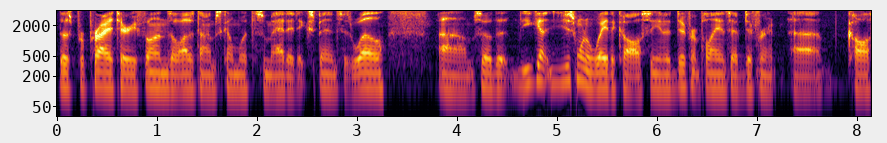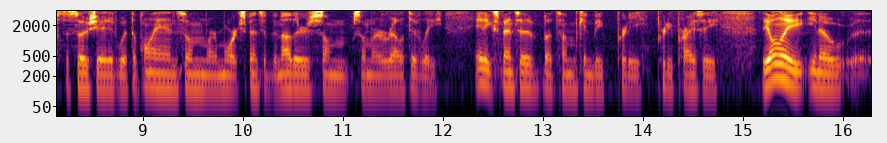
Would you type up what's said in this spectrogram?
those proprietary funds a lot of times come with some added expense as well. Um, so that you got you just want to weigh the costs. You know, different plans have different uh, costs associated with the plan. Some are more expensive than others. Some some are relatively inexpensive, but some can be pretty pretty pricey. The only you know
